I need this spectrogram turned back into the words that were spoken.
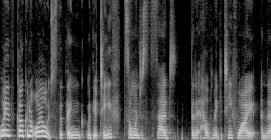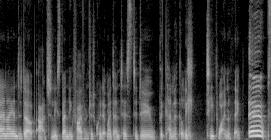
with coconut oil, which is the thing with your teeth. Someone just said that it helped make your teeth white, and then I ended up actually spending 500 quid at my dentist to do the chemically teeth whitener thing. Oops!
